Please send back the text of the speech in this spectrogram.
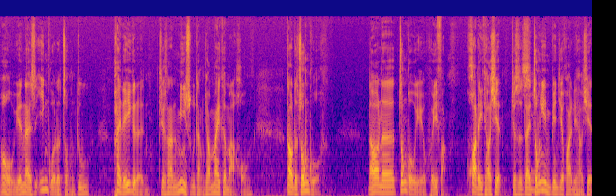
哦，原来是英国的总督派了一个人，就是他的秘书长叫麦克马洪，到了中国，然后呢，中国也回访。画了一条线，就是在中印边界画了一条线，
